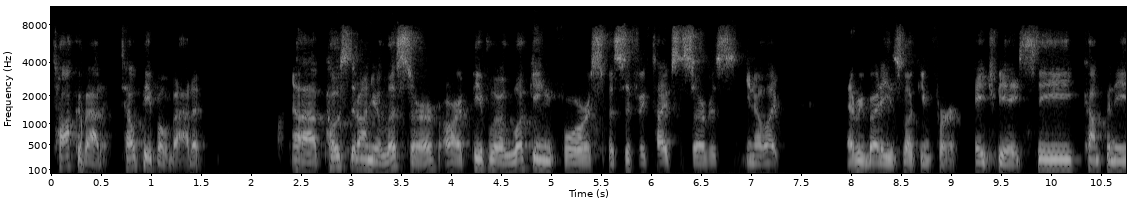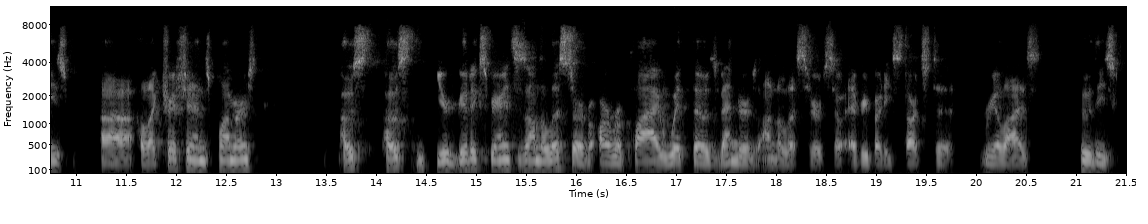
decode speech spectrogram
talk about it, tell people about it, uh, post it on your list serve, or if people are looking for specific types of service, you know, like everybody's looking for HVAC companies, uh, electricians, plumbers, post post your good experiences on the list serve or reply with those vendors on the list serve so everybody starts to realize who these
